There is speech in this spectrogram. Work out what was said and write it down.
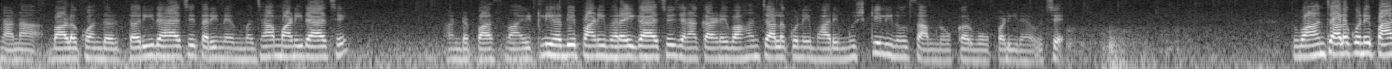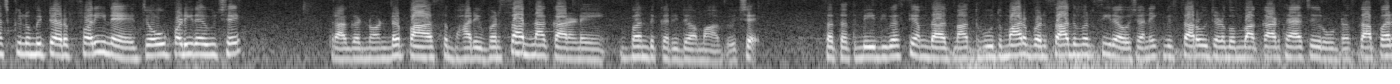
નાના બાળકો અંદર તરી રહ્યા છે, તરીને મજા માણી રહ્યા છે. અંડરપાસમાં એટલી હદે પાણી ભરાઈ ગયા છે, જેના કારણે વાહન ચાલકોને ભારે મુશ્કેલીનો સામનો કરવો પડી રહ્યો છે. તો વાહન ચાલકોને પાંચ કિલોમીટર ફરીને જવું પડી રહ્યું છે. ત્રાગડનો અંડરપાસ ભારે વરસાદના કારણે બંધ કરી દેવામાં આવ્યો છે. સતત બે દિવસથી અમદાવાદમાં ધોધમાર વરસાદ વરસી રહ્યો છે. અનેક વિસ્તારો જળબંબાકાર થયા છે. રોડ રસ્તા પર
